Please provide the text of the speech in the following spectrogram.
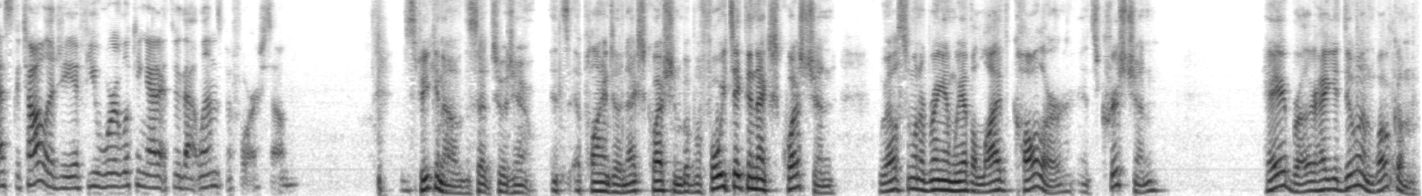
eschatology if you were looking at it through that lens before. So Speaking of the Septuagint, it's applying to the next question. But before we take the next question, we also want to bring in. We have a live caller. It's Christian. Hey, brother, how you doing? Welcome.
